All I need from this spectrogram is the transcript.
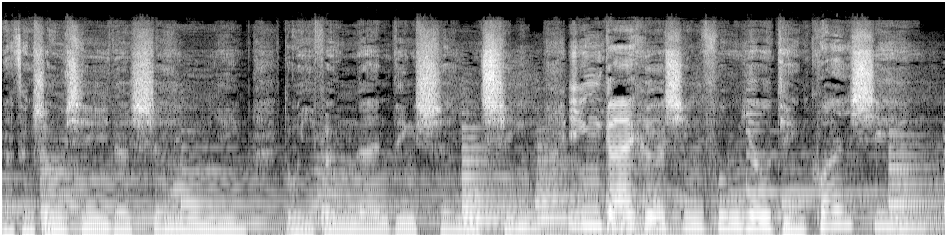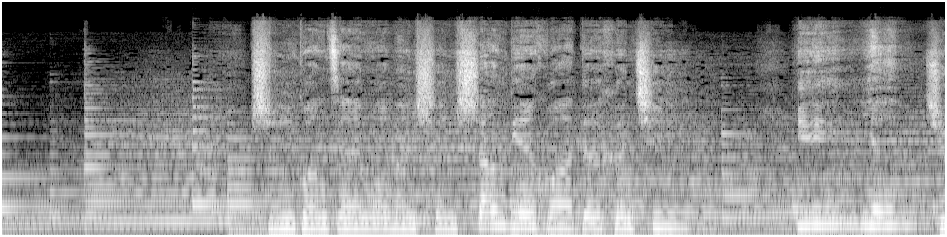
那曾熟悉的身影，多一份安定神情，应该和幸福有点关系。时光在我们身上变化的痕迹，一眼。就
